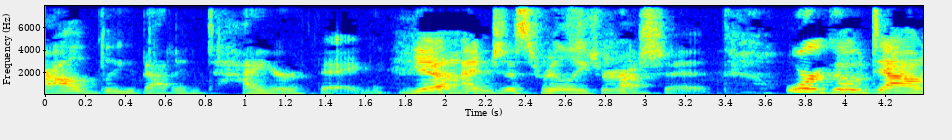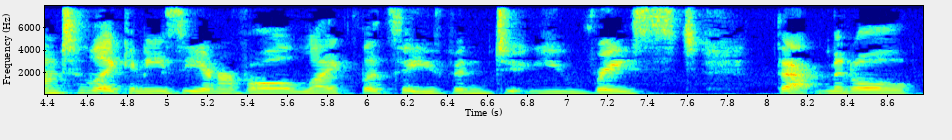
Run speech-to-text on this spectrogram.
proudly that entire thing yeah and just really crush it. Or go down to like an easy interval. Like let's say you've been you raced that middle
